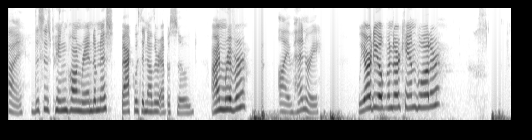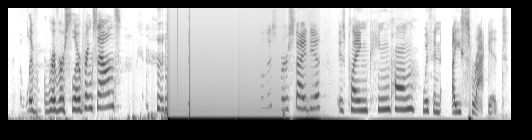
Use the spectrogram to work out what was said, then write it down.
Hi, this is Ping Pong Randomness back with another episode. I'm River. I'm Henry. We already opened our canned water. Liv- river slurping sounds. So, this first idea is playing ping pong with an ice racket.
